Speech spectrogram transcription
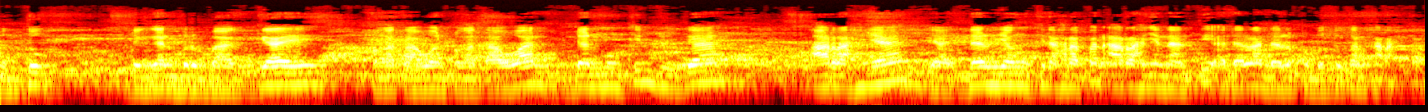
bentuk dengan berbagai pengetahuan-pengetahuan dan mungkin juga arahnya ya dan yang kita harapkan arahnya nanti adalah dalam pembentukan karakter.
